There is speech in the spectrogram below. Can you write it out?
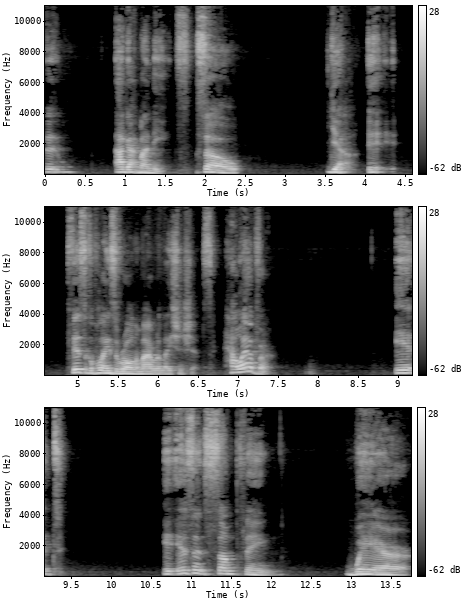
I got my needs. So, yeah, it, physical plays a role in my relationships. However, it it isn't something where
